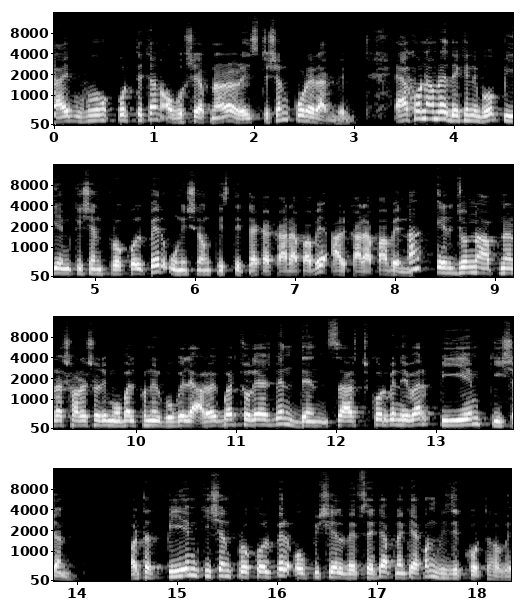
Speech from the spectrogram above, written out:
লাইভ উপভোগ করতে চান, অবশ্যই আপনারা রেজিস্ট্রেশন করে রাখবেন। এখন আমরা দেখে নেব পিএম কিষাণ প্রকল্পের উনিশ নং কিস্তির টাকা কারা পাবে আর কারা পাবে না। এর জন্য আপনারা সরাসরি মোবাইল ফোনের গুগলে আরও একবার চলে আসবেন দেন সার্চ করবেন এবার। পিএম কিষাণ অর্থাৎ পিএম কিষান প্রকল্পের অফিসিয়াল ওয়েবসাইটে আপনাকে এখন ভিজিট করতে হবে।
